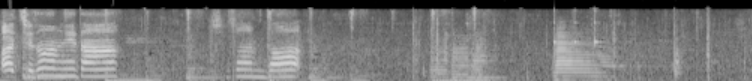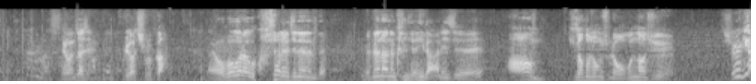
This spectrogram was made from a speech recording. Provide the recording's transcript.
아, 죄송합니다. 죄송합니다. 네, 원자진. 우리가 죽을까? 어버거라고 고사를 지내는데 외면하는 건 예의가 아니지. 아, 기사도 정신에 어긋나지. 출겨!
